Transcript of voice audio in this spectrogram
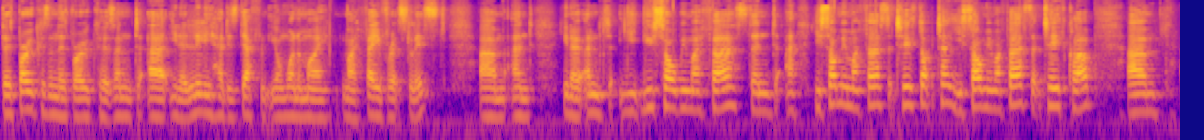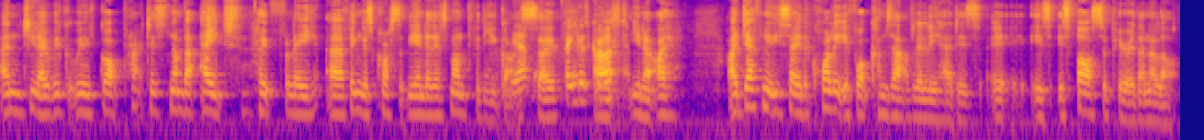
there's brokers and there's brokers and uh, you know lilyhead is definitely on one of my my favorites list. Um, and you know and you, you sold me my first and uh, you sold me my first at tooth doctor you sold me my first at tooth club. Um, and you know we've, we've got practice number eight hopefully uh, fingers crossed at the end of this month with you guys Yep, so fingers uh, crossed. you know i I definitely say the quality of what comes out of Lilyhead is is is far superior than a lot.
